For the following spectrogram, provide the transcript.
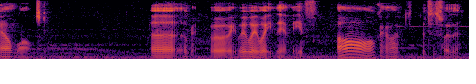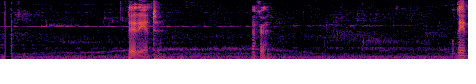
Now I'm lost. Uh, okay. Wait, wait, wait, wait. Then if. Oh, okay. What's this way then? Dead end. Okay. Well, then.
